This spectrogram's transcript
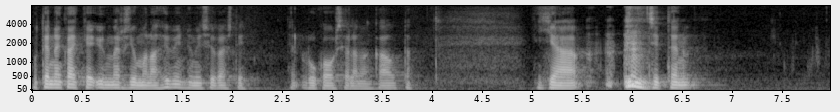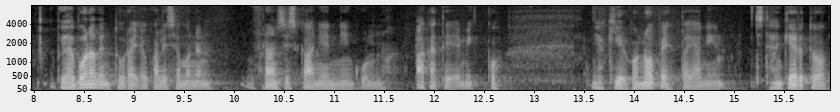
mutta ennen kaikkea ymmärsi Jumalaa hyvin, hyvin syvästi rukouselämän kautta. Ja sitten Pyhä Bonaventura, joka oli semmoinen fransiskaanien niin kuin akateemikko ja kirkon opettaja, niin sitten hän kertoo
